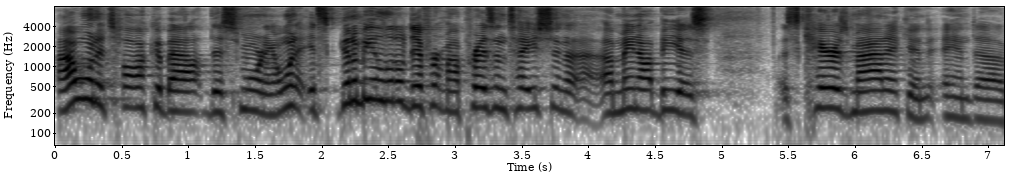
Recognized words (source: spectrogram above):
I want to talk about this morning. I want to, it's going to be a little different. My presentation, I, I may not be as as charismatic and, and uh,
